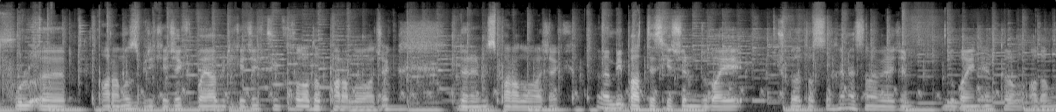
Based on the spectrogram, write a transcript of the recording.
full e, paramız birikecek. Bayağı birikecek. Çünkü kola da paralı olacak. Dönerimiz paralı olacak. Ben bir patates kesiyorum Dubai çikolatası. Hemen sana vereceğim. Dubai'nin en kral adamı.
